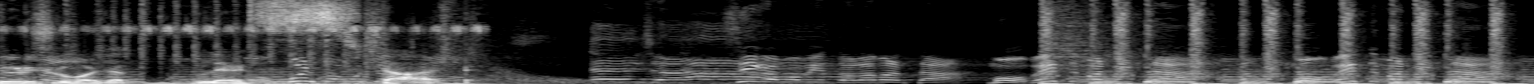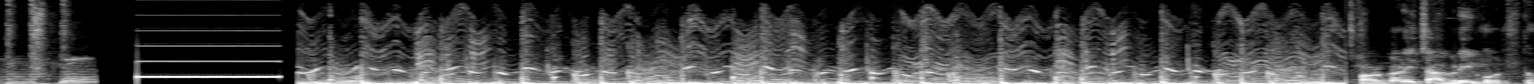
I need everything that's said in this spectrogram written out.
ভিডিও শুরু করা যাক। লেটস স্টার্ট সরকারি চাকরি করতো।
